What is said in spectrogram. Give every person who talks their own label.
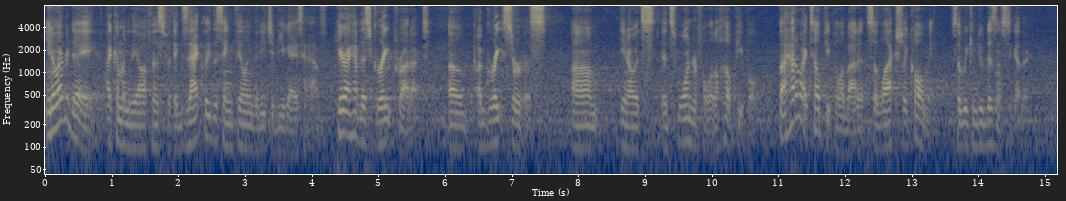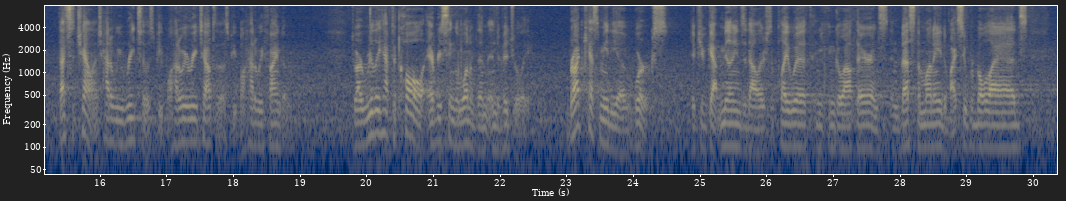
Speaker 1: You know, every day I come into the office with exactly the same feeling that each of you guys have. Here I have this great product, a, a great service. Um, you know, it's, it's wonderful. It'll help people. But how do I tell people about it so they'll actually call me so we can do business together? That's the challenge. How do we reach those people? How do we reach out to those people? How do we find them? Do I really have to call every single one of them individually? Broadcast media works if you've got millions of dollars to play with and you can go out there and invest the money to buy Super Bowl ads,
